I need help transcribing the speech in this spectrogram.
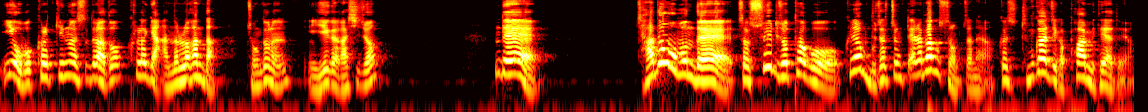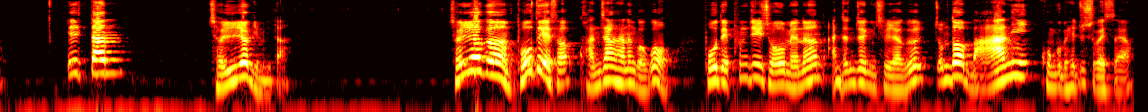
이 오버클럭 기능을 쓰더라도 클럭이 안 올라간다 정도는 이해가 가시죠? 근데 자동 오버인데 저 수율이 좋다고 그냥 무작정 때려박을 수는 없잖아요. 그래서 두 가지가 포함이 돼야 돼요. 일단 전력입니다. 전력은 보드에서 관장하는 거고 보드의 품질이 좋으면 안전적인 전력을 좀 더 많이 공급해 줄 수가 있어요.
